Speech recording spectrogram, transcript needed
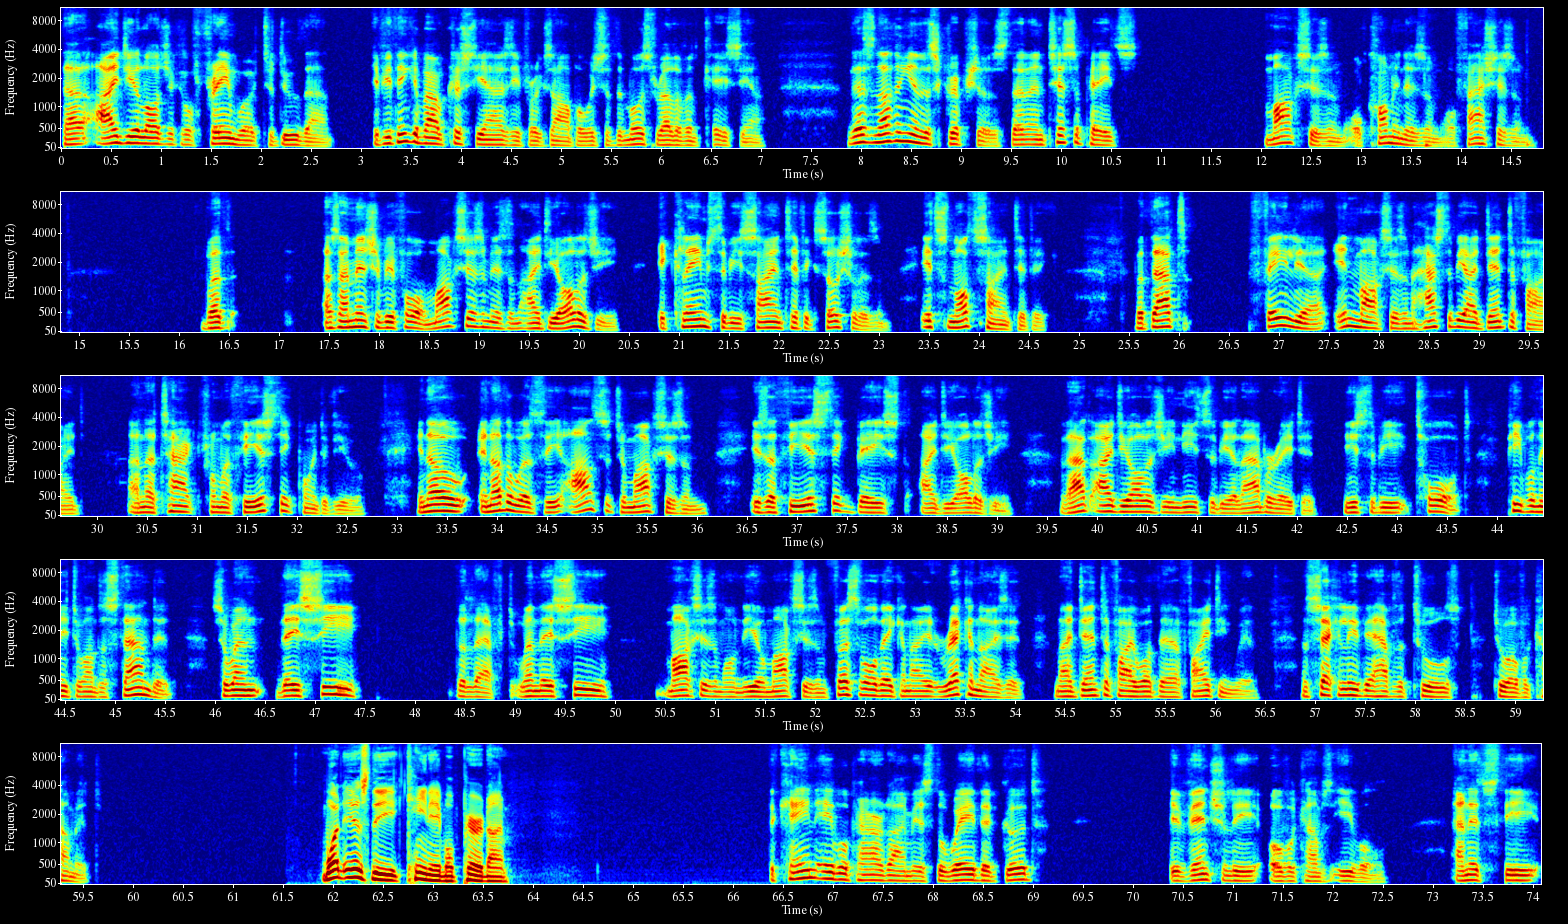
that ideological framework to do that. If you think about Christianity, for example, which is the most relevant case here, there's nothing in the scriptures that anticipates Marxism or communism or fascism. But as I mentioned before, Marxism is an ideology. It claims to be scientific socialism. It's not scientific. But that failure in Marxism has to be identified and attacked from a theistic point of view. You know, in other words, the answer to Marxism is a theistic based ideology. That ideology needs to be elaborated, needs to be taught. People need to understand it. So when they see the left, when they see Marxism or neo Marxism, first of all, they can recognize it and identify what they're fighting with. And secondly, they have the tools to overcome it. What is the Cain Abel paradigm? The Cain Abel paradigm is the way that good eventually overcomes evil. And it's the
